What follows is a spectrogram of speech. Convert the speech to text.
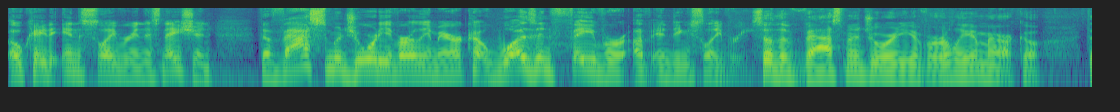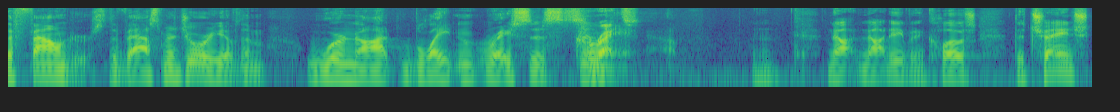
okay to end slavery in this nation. The vast majority of early America was in favor of ending slavery. So the vast majority of early America, the founders, the vast majority of them were not blatant racists. and- Correct. Not, not even close. The change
